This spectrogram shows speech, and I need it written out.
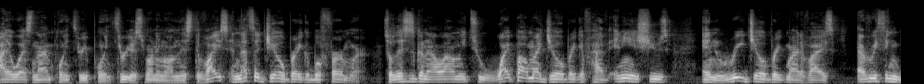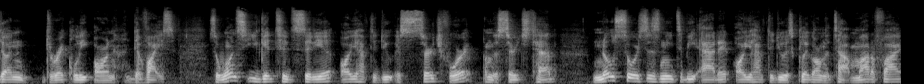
iOS 9.3.3 is running on this device, and that's a jailbreakable firmware. So this is going to allow me to wipe out my jailbreak if I have any issues and re-jailbreak my device, everything done directly on device. So once you get to Cydia, all you have to do is search for it on the search tab no sources need to be added. All you have to do is click on the top modify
